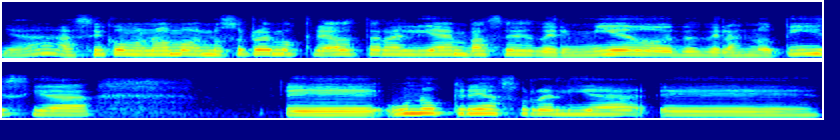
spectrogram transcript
¿ya? Así como nosotros hemos creado esta realidad en base desde el miedo, desde las noticias, eh, uno crea su realidad eh,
